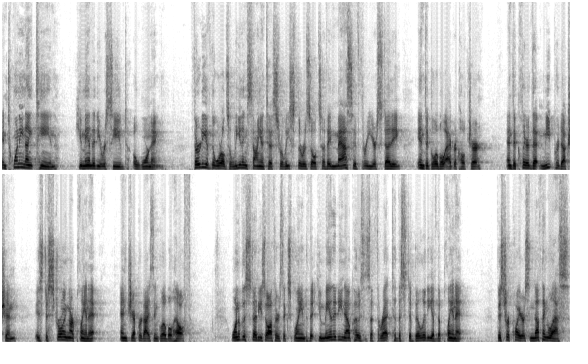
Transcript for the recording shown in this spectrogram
In 2019, humanity received a warning. 30 of the world's leading scientists released the results of a massive three year study into global agriculture and declared that meat production is destroying our planet and jeopardizing global health. One of the study's authors explained that humanity now poses a threat to the stability of the planet. This requires nothing less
